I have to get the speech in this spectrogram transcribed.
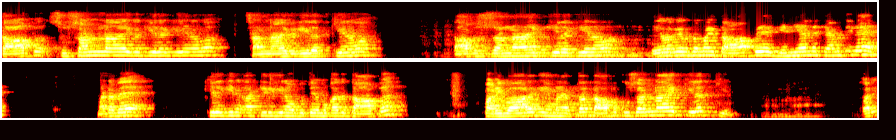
තාප සුසන්නායක කියලා කියනවා. සන්නායක කියලාත් කියනවා. තාප සුසන්නායක කියලා කියනවා. ඒ වගේම තමයි තාපය ගෙනියන්න කැමති නෑ. මට බෑ කියලා කියන කට්ටියට කියනවා පුතේ මොකද්ද තාප පරිවාරක එහෙම නැත්නම් තාප කුසන්නායක කියලාත් කියනවා. හරි?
